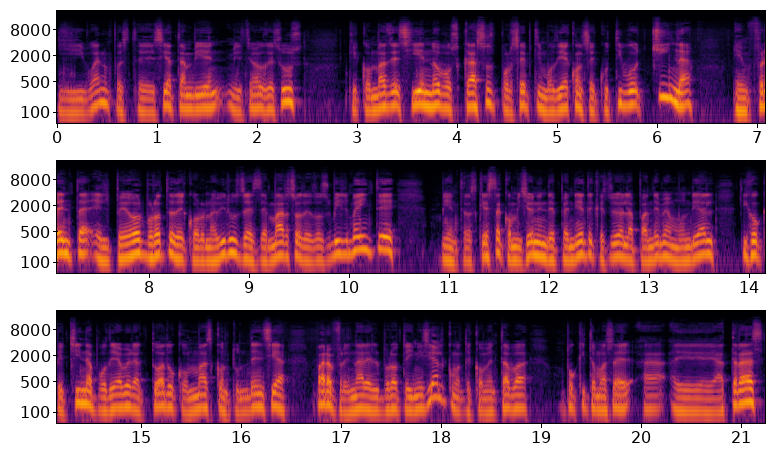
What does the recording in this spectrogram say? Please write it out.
Y bueno, pues te decía también, mi estimado Jesús, que con más de 100 nuevos casos por séptimo día consecutivo, China enfrenta el peor brote de coronavirus desde marzo de 2020, mientras que esta comisión independiente que estudia la pandemia mundial dijo que China podría haber actuado con más contundencia para frenar el brote inicial, como te comentaba un poquito más eh, atrás,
